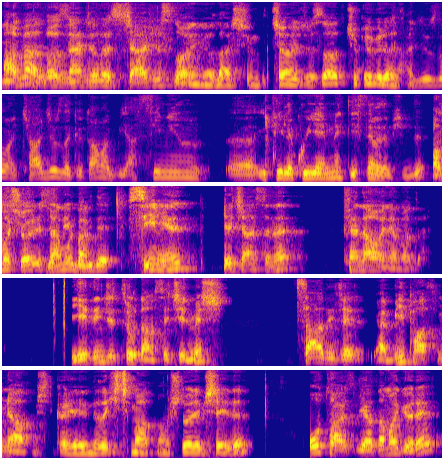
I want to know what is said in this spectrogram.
ama Ama Los Angeles Chargers'la oynuyorlar şimdi. Chargers at çöpe biraz. Chargers da, oynuyor. Chargers da kötü ama ya Simeon'un e, ipiyle kuyuya inmek de istemedim şimdi. Ama şöyle söyleyeyim bak. bir de- Simeon geçen sene fena oynamadı. 7. turdan seçilmiş. Sadece yani bir pas mı ne atmıştı kariyerinde de hiç mi atmamıştı öyle bir şeydi. O tarz bir adama göre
